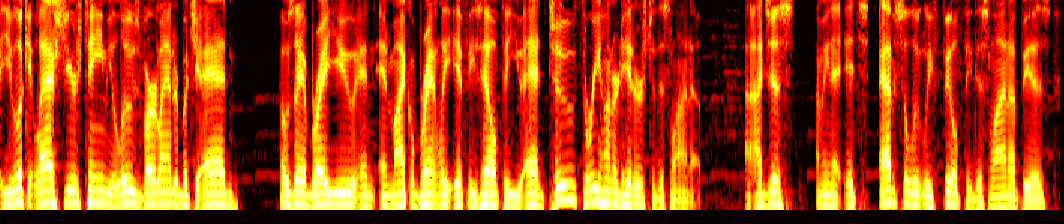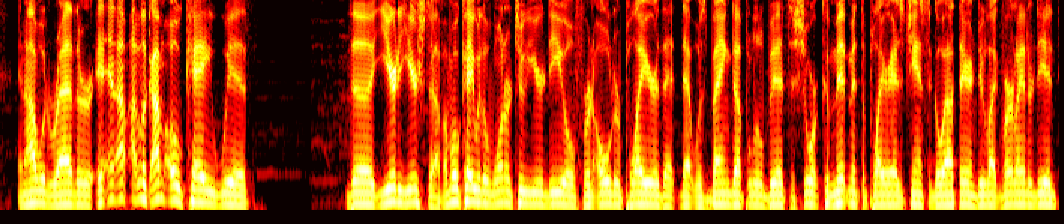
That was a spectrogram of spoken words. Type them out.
you look at last year's team. You lose Verlander, but you add Jose Abreu and and Michael Brantley if he's healthy. You add two 300 hitters to this lineup. I just, I mean, it's absolutely filthy. This lineup is, and I would rather. And, and I, I, look, I'm okay with the year to year stuff. I'm okay with a one or two year deal for an older player that that was banged up a little bit. It's a short commitment. The player has a chance to go out there and do like Verlander did,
